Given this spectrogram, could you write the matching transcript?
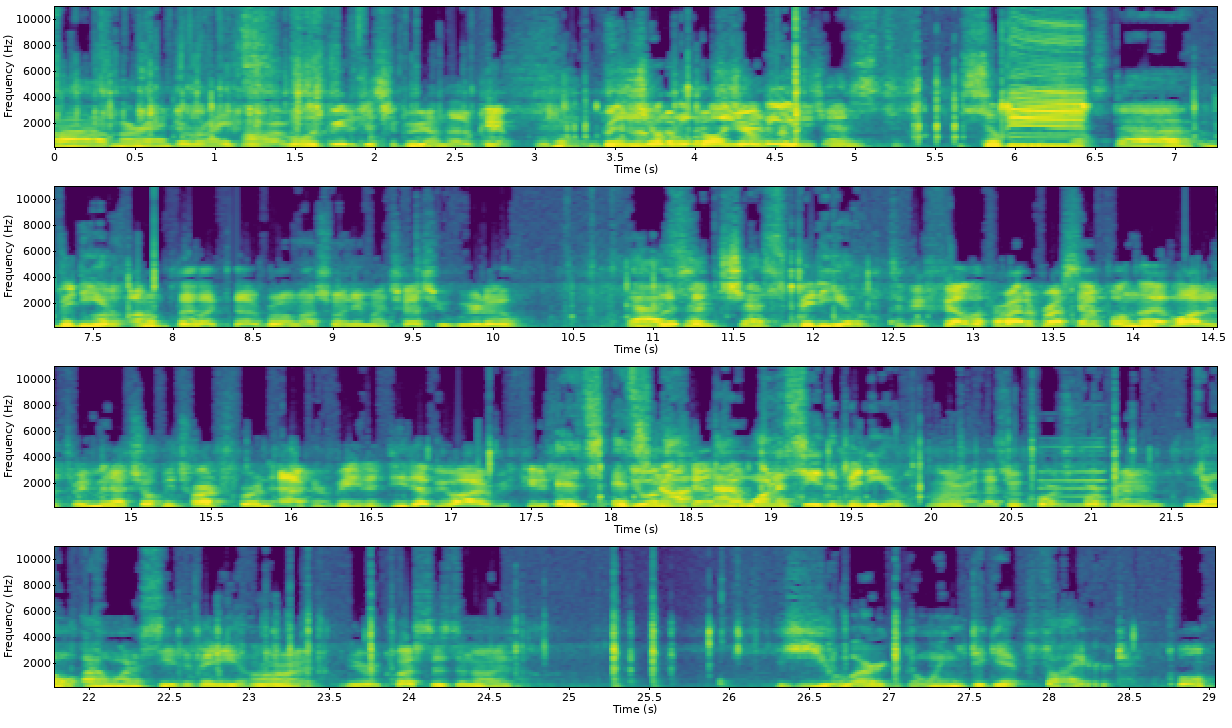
uh, Miranda rights. All right, we'll agree to disagree on that, okay? Brennan, I'm going to me- put all your show information. chest. Show me your chest uh, video. I don't play like that, bro. I'm not showing you my chest, you weirdo. Uh, listen. chest video. If you fail to provide a breast sample in the allotted three minutes, you'll be charged for an aggravated DWI refusal. It's it's you not. understand I want to see the video. All right, that's what court's for, Brennan. No, I want to see the video. All right, your request is denied. You are going to get fired. Cool.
